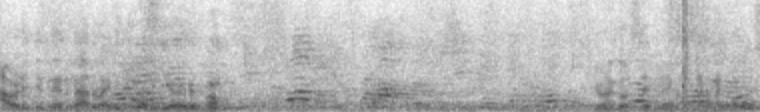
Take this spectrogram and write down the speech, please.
അവിടെ ചെന്നിരുന്ന അത് വലിച്ചു പറിക്കും അവനിപ്പോ You want to go sit next to Santa Claus?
